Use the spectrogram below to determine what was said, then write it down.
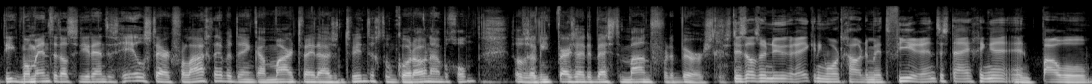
die momenten dat ze die rentes heel sterk verlaagd hebben. Denk aan maart 2020, toen corona begon. Dat was ook niet per se de beste maand voor de beurs. Dus, dus als er nu rekening wordt gehouden met vier rentestijgingen. en Powell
